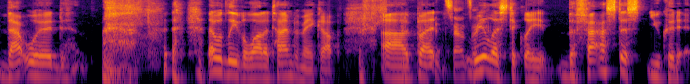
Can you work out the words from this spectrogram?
that would that would leave a lot of time to make up. Uh, but realistically, like the fastest you could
